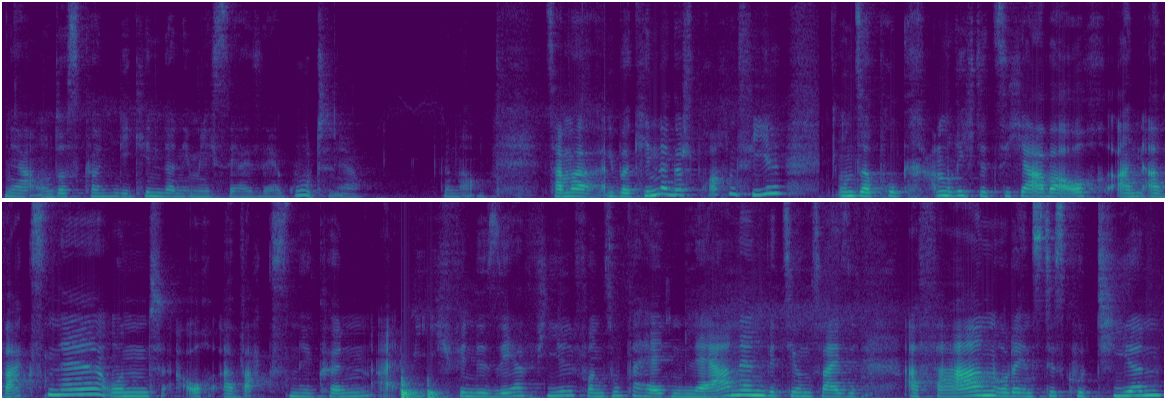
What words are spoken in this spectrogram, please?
Ja, und das können die Kinder nämlich sehr, sehr gut. Ja. Genau. Jetzt haben wir über Kinder gesprochen viel. Unser Programm richtet sich ja aber auch an Erwachsene und auch Erwachsene können, wie ich finde, sehr viel von Superhelden lernen bzw. erfahren oder ins Diskutieren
